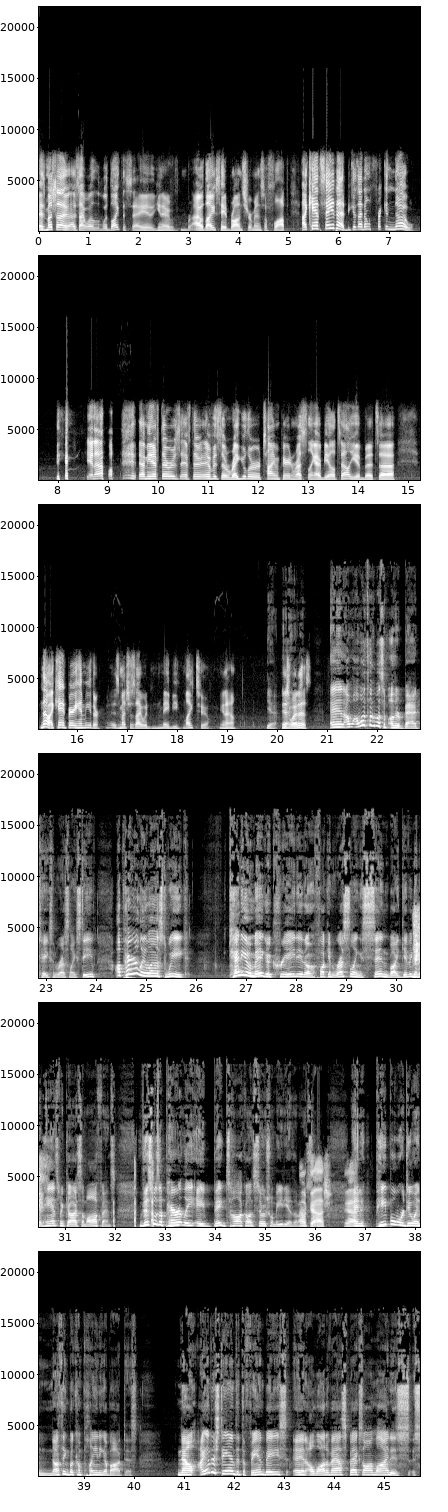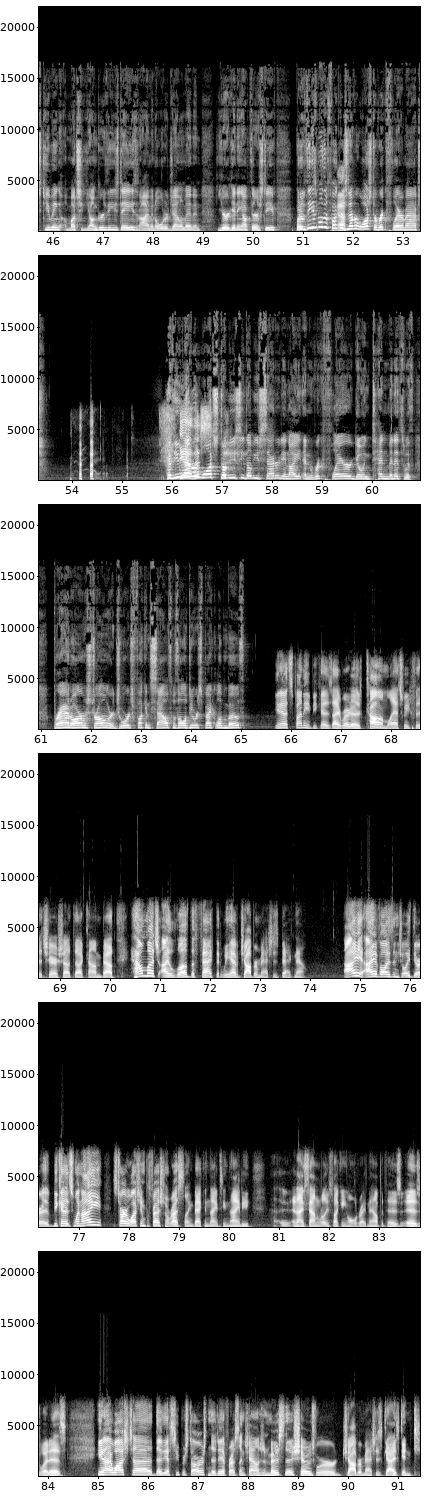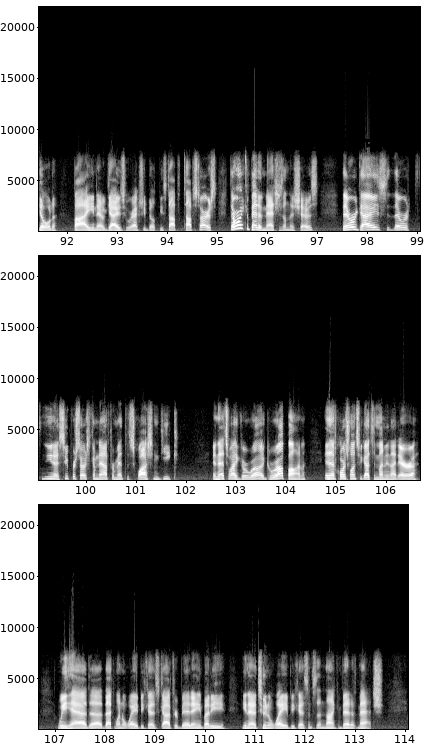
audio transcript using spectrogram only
As much as as I would like to say, you know, I would like to say Braun Strowman is a flop. I can't say that because I don't freaking know. you know, I mean, if there was if there if it's a regular time period in wrestling, I'd be able to tell you. But uh, no, I can't bury him either. As much as I would maybe like to, you know, Yeah. it is what it is. And I, I want to talk about some other bad takes in wrestling, Steve. Apparently, last week, Kenny Omega created a fucking wrestling sin by giving an enhancement guy some offense. This was apparently a big talk on social media that I Oh saw. gosh, yeah. And people were doing nothing but complaining about this. Now, I understand that the fan base and a lot of aspects online is skewing much younger these days, and I'm an older gentleman, and you're getting up there, Steve. But have these motherfuckers Yeah. never watched a Ric Flair match? have you Yeah, never this- watched WCW Saturday Night and Ric Flair going 10 minutes with Brad Armstrong or George fucking South, with all due respect? Love them both. You know, it's funny because I wrote a column last week for the chairshot.com about how much I love the fact that we have jobber matches back now. I I have always enjoyed the because when I started watching professional wrestling back in 1990, uh, and I sound really fucking old right now, but that is, is what it is. You know, I watched uh, WF Superstars and WF Wrestling Challenge, and most of those shows were jobber matches, guys getting killed by you know guys who were actually built to be top top stars. There weren't competitive matches on those shows. There were guys, there were you know superstars coming out for meant to squash some geek, and that's what I grew up grew up on. And of course, once we got to Monday Night Era, we had uh, that went away because God forbid anybody you know tune away because it's a non-competitive match.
